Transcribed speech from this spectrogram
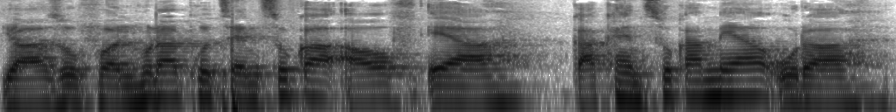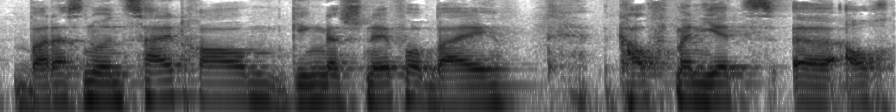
ja so von 100% Zucker auf eher gar kein Zucker mehr oder war das nur ein Zeitraum? Ging das schnell vorbei? Kauft man jetzt äh, auch,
